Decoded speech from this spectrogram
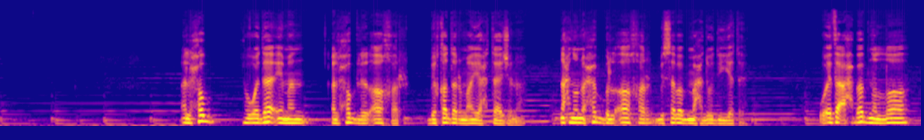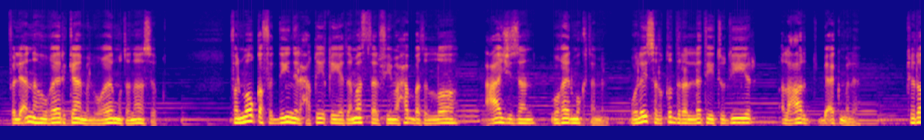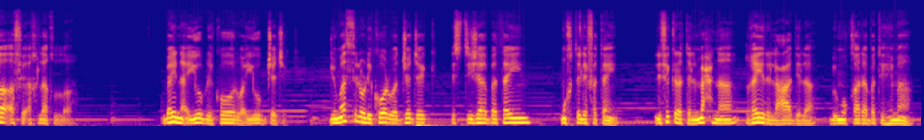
الحب هو دائما الحب للآخر بقدر ما يحتاجنا. نحن نحب الآخر بسبب محدوديته وإذا أحببنا الله فلأنه غير كامل وغير متناسق فالموقف الديني الحقيقي يتمثل في محبة الله عاجزا وغير مكتمل وليس القدرة التي تدير العرض بأكمله. قراءة في أخلاق الله. بين أيوب ريكور وأيوب جيجيك يمثل ريكور وجيجيك استجابتين مختلفتين لفكرة المحنة غير العادلة بمقاربتهما.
